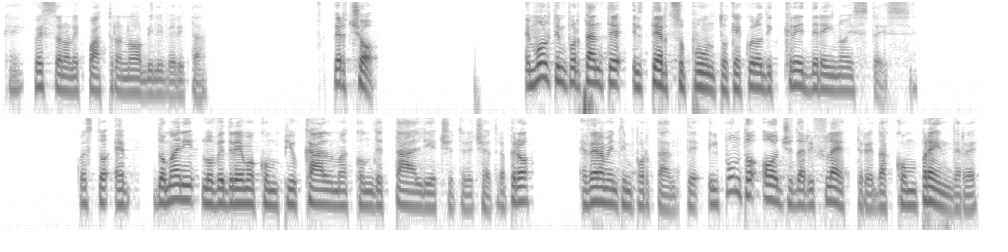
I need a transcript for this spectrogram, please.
Okay? Queste sono le quattro nobili verità. Perciò è molto importante il terzo punto, che è quello di credere in noi stessi. Questo è, domani lo vedremo con più calma, con dettagli, eccetera, eccetera, però è veramente importante. Il punto oggi da riflettere, da comprendere,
